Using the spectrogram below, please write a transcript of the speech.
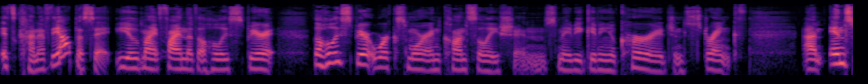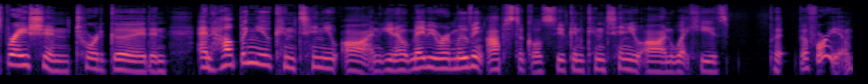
it's kind of the opposite. You might find that the Holy Spirit, the Holy Spirit works more in consolations, maybe giving you courage and strength um, inspiration toward good and and helping you continue on you know maybe removing obstacles so you can continue on what he's put before you.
